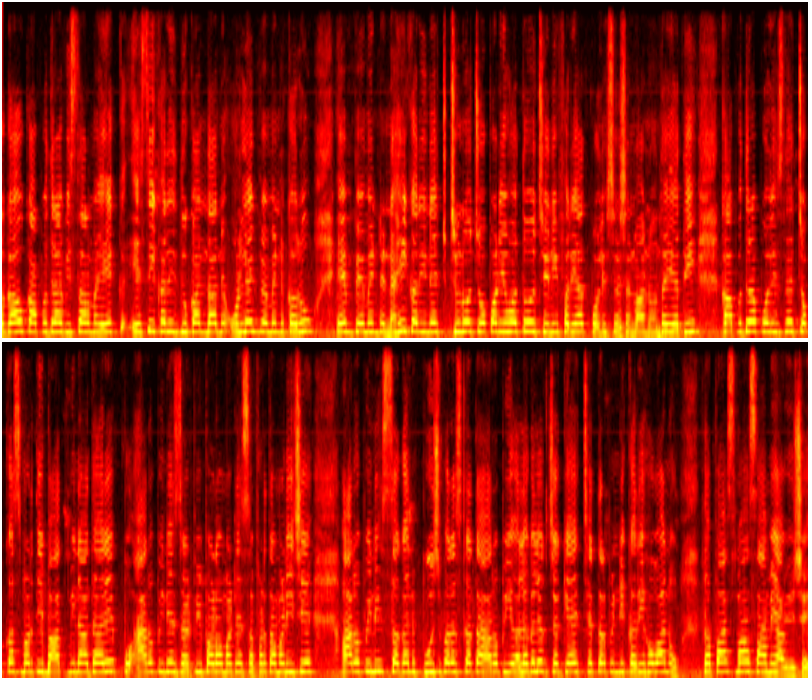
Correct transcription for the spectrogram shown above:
અગાઉ કાપોદ્રા વિસ્તારમાં એક એસી ખરીદ દુકાનદારને ઓનલાઈન પેમેન્ટ કરું એમ પેમેન્ટ નહીં કરીને ચૂનો ચોપડ્યો હતો, જેની ફરિયાદ પોલીસ સ્ટેશનમાં નોંધાઈ હતી. કાપોદ્રા પોલીસને ચોક્કસ મળતી બાતમીના આધારે આરોપીને ઝડપી પાડવા માટે સફળતા મળી છે. આરોપીની સઘન પૂછપરછ કરતા આરોપી અલગ અલગ જગ્યાએ છેતરપિંડી કરી હોવાનું તપાસમાં સામે આવ્યું છે.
